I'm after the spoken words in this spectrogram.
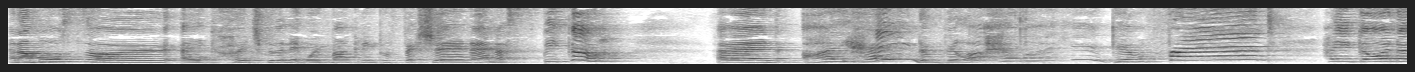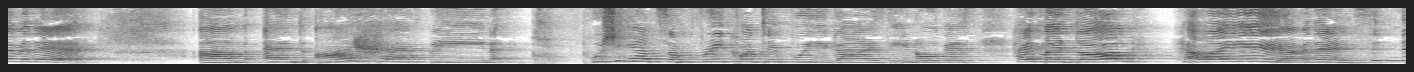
And I'm also a coach for the network marketing profession and a speaker. And I, hey, Navilla, how are you, girlfriend? How you going over there? Um, and I have been pushing out some free content for you guys in August. Hey, my Dog, how are you over there in Sydney?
